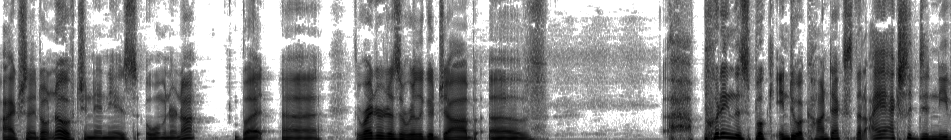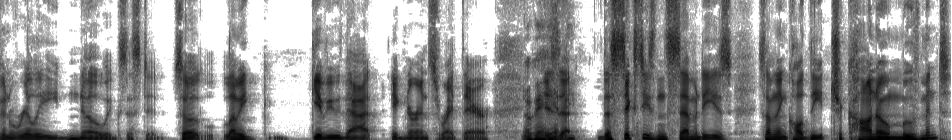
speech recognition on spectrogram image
Actually, I don't know if Chinenye is a woman or not, but uh, the writer does a really good job of uh, putting this book into a context that I actually didn't even really know existed. So let me give you that ignorance right there. Okay, Is that me. The 60s and 70s, something called the Chicano movement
